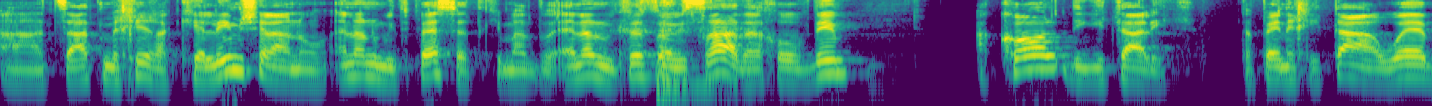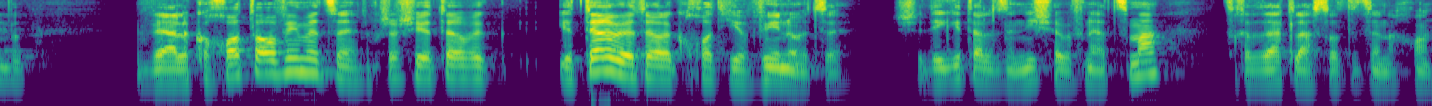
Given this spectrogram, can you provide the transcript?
ההצעת מחיר, הכלים שלנו, אין לנו מדפסת כמעט, אין לנו מדפסת במשרד, אנחנו עובדים, הכל דיגיטלית, דפי נחיתה, ווב, והלקוחות אוהבים את זה, אני חושב שיותר יותר ויותר לקוחות יבינו את זה, שדיגיטל זה נישה בפני עצמה, צריך לדעת לעשות את זה נכון.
